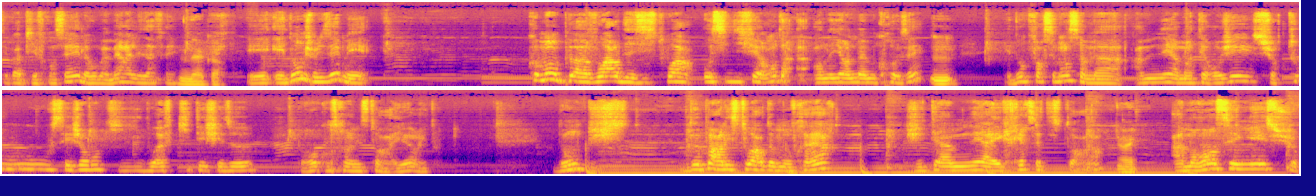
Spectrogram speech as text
ses papiers français là où ma mère elle les a fait D'accord. et, et donc je me disais mais comment on peut avoir des histoires aussi différentes en ayant le même creuset Mm. Et donc forcément, ça m'a amené à m'interroger sur tous ces gens qui doivent quitter chez eux pour reconstruire une histoire ailleurs et tout. Donc, de par l'histoire de mon frère, j'étais amené à écrire cette histoire-là, Ouais. à me renseigner sur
